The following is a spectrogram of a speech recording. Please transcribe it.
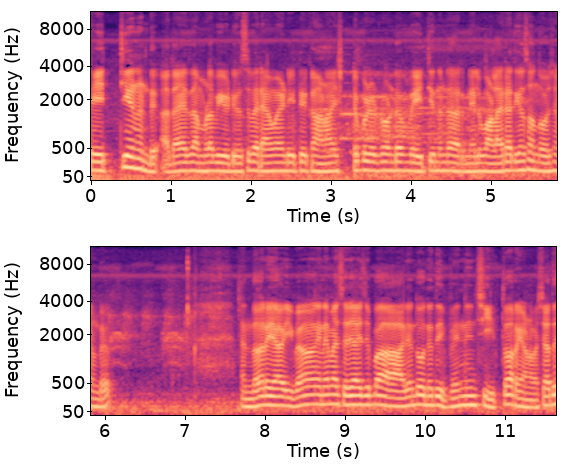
വെയിറ്റ് ചെയ്യുന്നുണ്ട്. അതായത് നമ്മുടെ വീഡിയോസ് വരാൻ വേണ്ടിയിട്ട് കാണാൻ ഇഷ്ടപ്പെട്ടിട്ടുണ്ട് വെയിറ്റ് ചെയ്യുന്നുണ്ട് അറിഞ്ഞാൽ വളരെയധികം സന്തോഷമുണ്ട്. എന്താ പറയുക ഇവൻ ഇങ്ങനെ മെസ്സേജ് അയച്ചപ്പോൾ ആദ്യം തോന്നിയത് ഇവൻ ചീത്ത പറയുകയാണ് പക്ഷെ അത്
